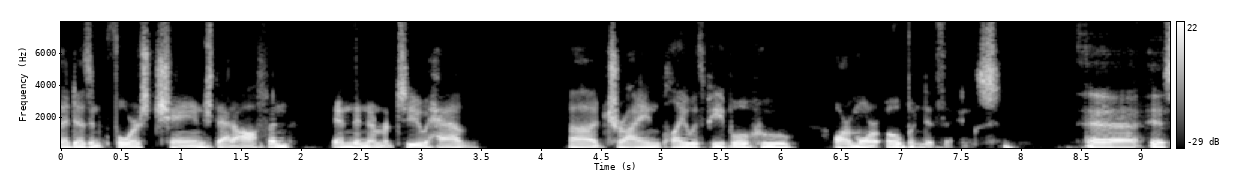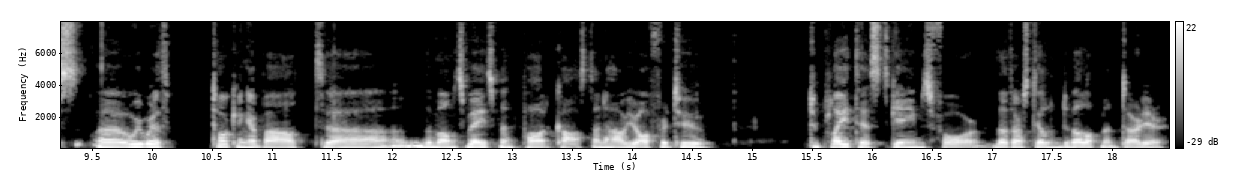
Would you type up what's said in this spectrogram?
that doesn't force change that often, and then number two have uh, try and play with people who are more open to things. Uh, is uh, we were talking about uh, the Mom's Basement podcast and how you offer to to playtest games for that are still in development earlier.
